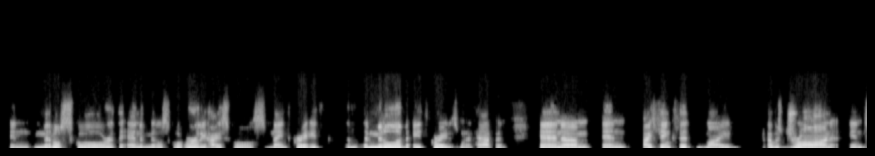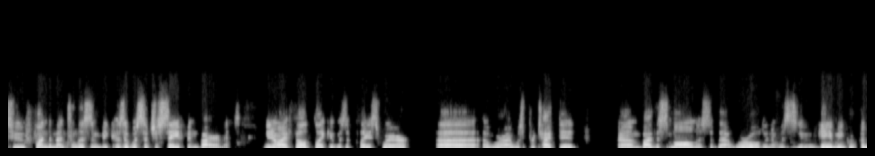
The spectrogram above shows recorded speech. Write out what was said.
in middle school or at the end of middle school, early high schools, ninth grade, eighth, middle of eighth grade is when it happened, and um, and I think that my I was drawn into fundamentalism because it was such a safe environment. You know, I felt like it was a place where uh, where I was protected um, by the smallness of that world, and it was it gave me a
